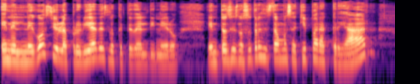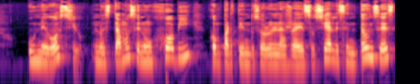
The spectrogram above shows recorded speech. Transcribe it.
En el negocio la prioridad es lo que te da el dinero. Entonces nosotras estamos aquí para crear un negocio, no estamos en un hobby compartiendo solo en las redes sociales. Entonces,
